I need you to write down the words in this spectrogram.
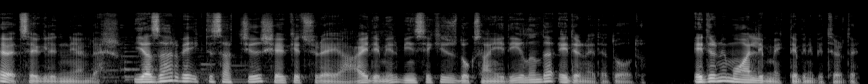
Evet sevgili dinleyenler, yazar ve iktisatçı Şevket Süreyya Aydemir 1897 yılında Edirne'de doğdu. Edirne Muallim Mektebi'ni bitirdi.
